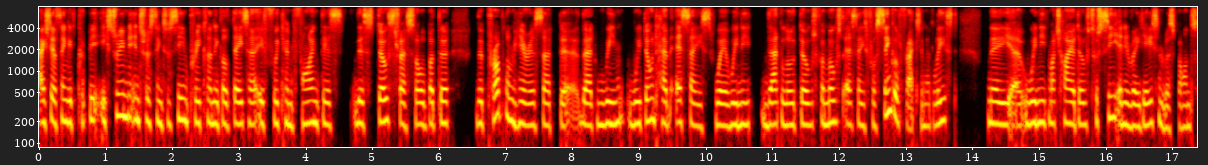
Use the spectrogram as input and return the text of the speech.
actually I think it could be extremely interesting to see in preclinical data if we can find this this dose threshold. But the the problem here is that uh, that we we don't have assays where we need that low dose for most assays for single fraction at least. They uh, we need much higher dose to see any radiation response.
